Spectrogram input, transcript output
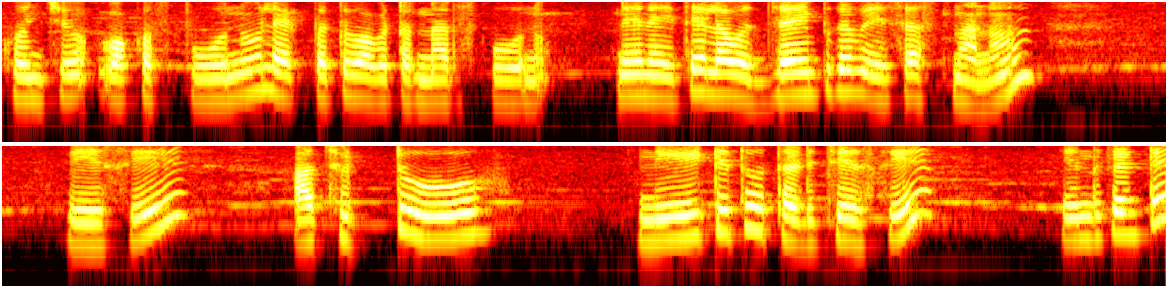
కొంచెం ఒక స్పూను లేకపోతే ఒకటిన్నర స్పూను. నేనైతే ఇలా ఉజ్జాయింపుగా వేసేస్తున్నాను. వేసి ఆ చుట్టూ నీటితో తడిచేసి ఎందుకంటే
